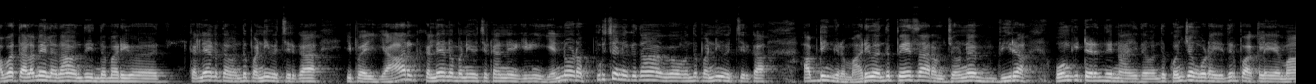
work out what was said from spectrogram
அவள் தலைமையில் தான் வந்து இந்த மாதிரி கல்யாணத்தை வந்து பண்ணி வச்சுருக்கா? இப்போ யாருக்கு கல்யாணம் பண்ணி வச்சிருக்கான்னு நினைக்கிறீங்க? என்னோட புருஷனுக்கு தான் இவ வந்து பண்ணி வச்சுருக்கா? அப்படிங்கிற மாதிரி வந்து பேச ஆரம்பித்தோன்னே வீரா உங்ககிட்ட இருந்து நான் இதை வந்து கொஞ்சம் கூட எதிர்பார்க்கலையேம்மா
